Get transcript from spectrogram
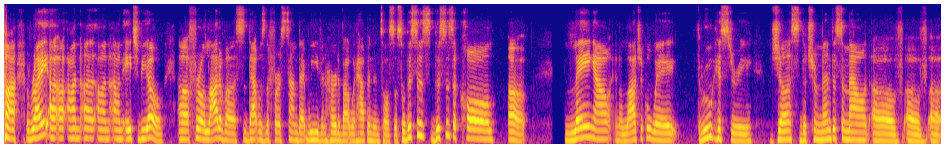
uh, right? Uh, uh on, on, on HBO uh, for a lot of us, that was the first time that we even heard about what happened in Tulsa. So this is this is a call up, laying out in a logical way through history just the tremendous amount of of uh,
